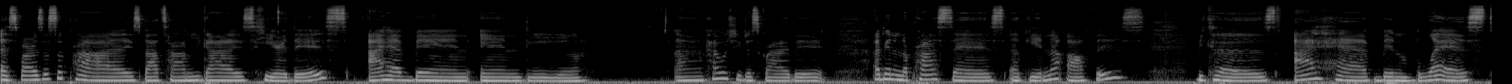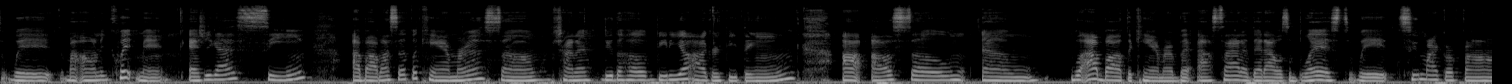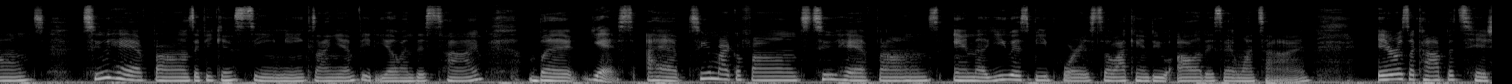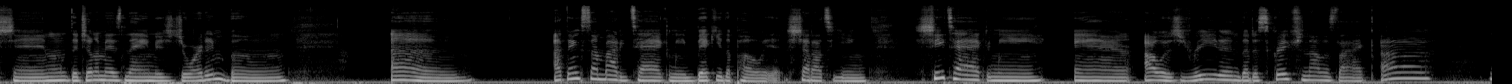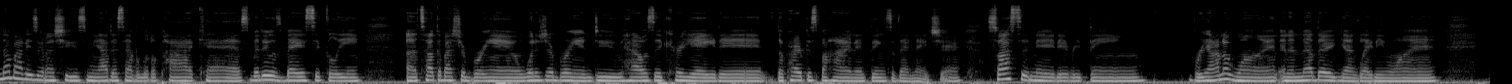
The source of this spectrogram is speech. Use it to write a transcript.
As far as a surprise, by the time you guys hear this, I have been in the um, how would you describe it? I've been in the process of getting an office because I have been blessed with my own equipment. As you guys see, I bought myself a camera, so I'm trying to do the whole videography thing. I also um, well, I bought the camera, but outside of that, I was blessed with two microphones, two headphones, if you can see me, because I am videoing this time. But yes, I have two microphones, two headphones, and a USB port so I can do all of this at one time. It was a competition. The gentleman's name is Jordan Boone. Um, I think somebody tagged me, Becky the Poet. Shout out to you. She tagged me and I was reading the description. I was like, uh, nobody's gonna choose me. I just have a little podcast, but it was basically uh, talk about your brand. What does your brand do? How is it created? The purpose behind it, things of that nature. So I submitted everything. Brianna won, and another young lady won,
